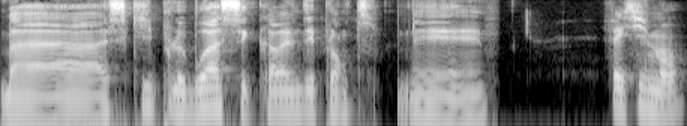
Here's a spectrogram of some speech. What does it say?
Bah, skip le bois, c'est quand même des plantes. Mais Effectivement.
